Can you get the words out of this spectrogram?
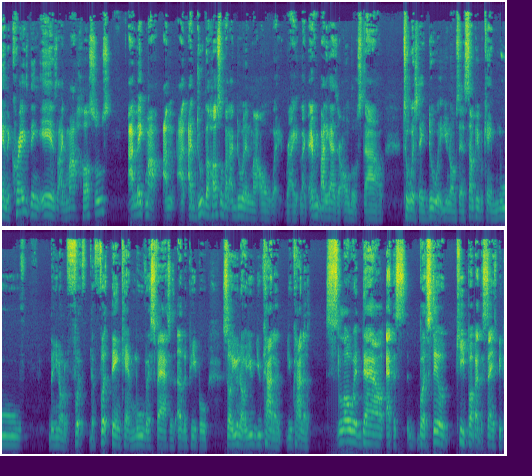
and the crazy thing is like my hustles. I make my I'm, I, I do the hustle, but I do it in my own way, right? Like everybody has their own little style to which they do it. You know what I'm saying? Some people can't move the you know the foot the foot thing can't move as fast as other people. So you know you you kind of you kind of slow it down at the but still keep up at the same speed.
